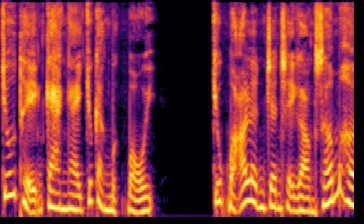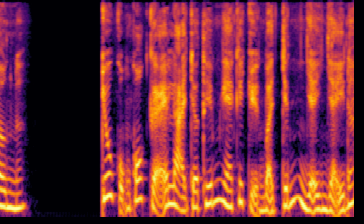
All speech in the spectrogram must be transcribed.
Chú Thiện càng ngày chú càng bực bội. Chú bỏ lên trên Sài Gòn sớm hơn nữa. Chú cũng có kể lại cho thím nghe cái chuyện bà chính vậy vậy đó.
